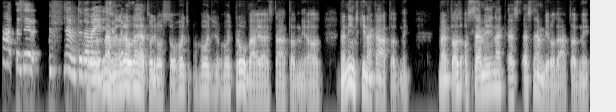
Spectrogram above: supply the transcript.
Hát azért nem tudom, én Nem, csak le, lehet, hogy rossz szó, hogy, hogy, hogy próbálja ezt átadni, a, mert nincs kinek átadni. Mert az, a személynek ezt, ezt nem bírod átadni.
